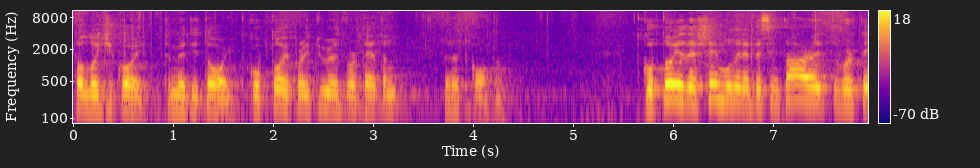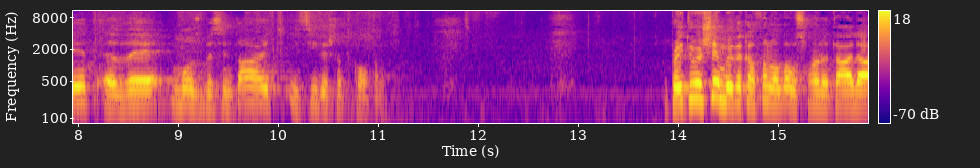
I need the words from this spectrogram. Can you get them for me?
të logjikojë, të meditojë, të kuptojë prej tyre të vërtetën dhe të kotën. Të kuptojë edhe shembullin e besimtarit të vërtetë dhe mosbesimtarit i cili është në të kotën. Prej këtyre shembujve ka thënë Allahu subhanahu wa taala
